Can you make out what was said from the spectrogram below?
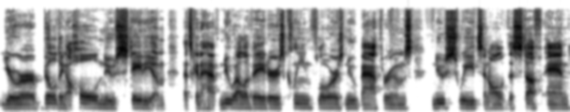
you're building a whole new stadium that's going to have new elevators, clean floors, new bathrooms, new suites, and all of this stuff. And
